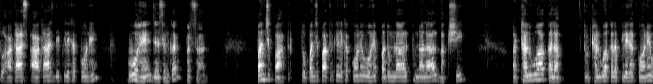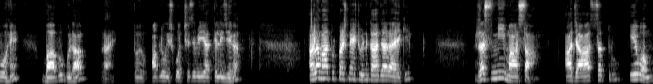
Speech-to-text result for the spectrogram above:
तो आकाश, आकाशदीप के लेखक कौन है? वो हैं जयशंकर प्रसाद। पंचपात्र। तो पंचपात्र के लेखक कौन है? वो हैं पदुमलाल, पुन्नालाल, बख्शी और ठलुआ कलब तो ठलुआ कलब के लेखक कौन है? वो हैं बाबू गुलाब राय। तो आप लोग इसको अच्छे से भी याद कर लीजिएगा। अगला महत्वपूर्ण प्रश्न स्टूडेंट कहा जा रहा है कि रश्मि मासा आज़ाद शत्रु एवं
